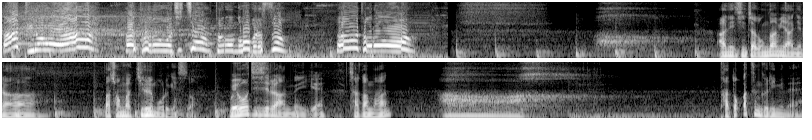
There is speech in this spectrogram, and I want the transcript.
아 더러워. 아, 아 더러워. 진짜 더러운 거 봐버렸어. 아 더러워. 아니 진짜 농담이 아니라 나 정말 길을 모르겠어. 외워지지를 않네 이게 잠깐만. 아... 다 똑같은 그림이네.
